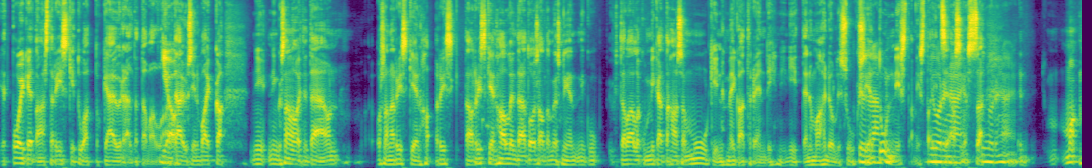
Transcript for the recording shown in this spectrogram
että poiketaan sitä riskituottokäyrältä tavallaan Joo. täysin, vaikka niin, niin kuin sanoit, niin tämä on osana riskien, risk, tämä on riskien hallinta ja toisaalta myös niin, niin kuin yhtä lailla kuin mikä tahansa muukin megatrendi, niin niiden mahdollisuuksien Kyllä. tunnistamista juuri itse näin, asiassa. Juuri näin. Ma,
